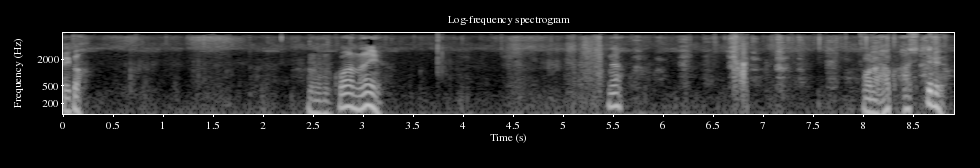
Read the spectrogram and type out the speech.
う。行こう。ん、怖ないよ。な。ほら、走ってるよ。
